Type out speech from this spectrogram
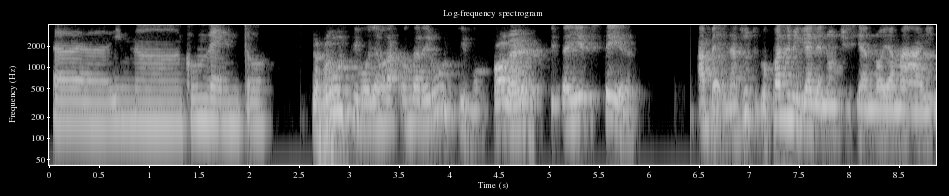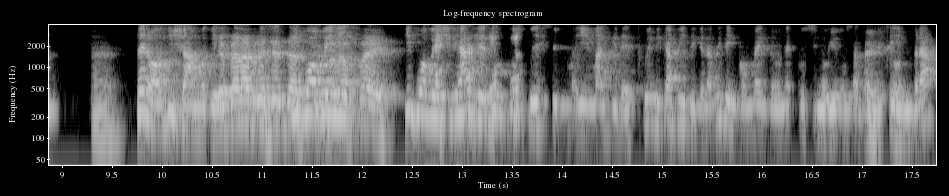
eh, in uh, convento? L'ultimo, vogliamo raccontare l'ultimo? Qual è? Da ieri sera. Vabbè, innanzitutto con Padre Michele non ci si annoia mai, eh. però diciamo che, che bella presentazione, ti può venire, ti può venire anche molto spesso il mal di testa, quindi capite che la vita in convento non è così noiosa come ecco. sembra.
